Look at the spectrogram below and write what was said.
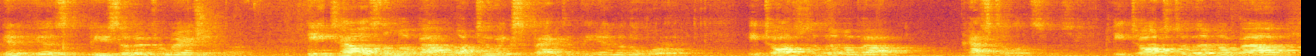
his piece of information, he tells them about what to expect at the end of the world. He talks to them about pestilences. He talks to them about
